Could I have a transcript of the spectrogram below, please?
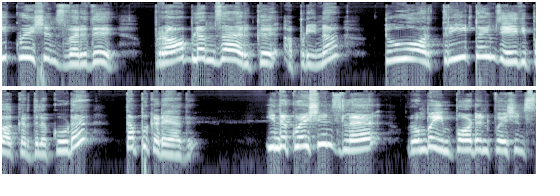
ஈக்குவேஷன்ஸ் வருது ப்ராப்ளம்ஸாக இருக்குது அப்படின்னா டூ ஆர் த்ரீ டைம்ஸ் எழுதி பார்க்குறதுல கூட தப்பு கிடையாது. இந்த கொஷின்ஸில் ரொம்ப இம்பார்ட்டண்ட் கொஷின்ஸ்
